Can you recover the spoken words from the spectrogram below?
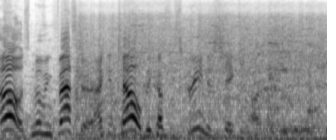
Oh, it's moving faster. I can tell because the screen is shaking harder.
